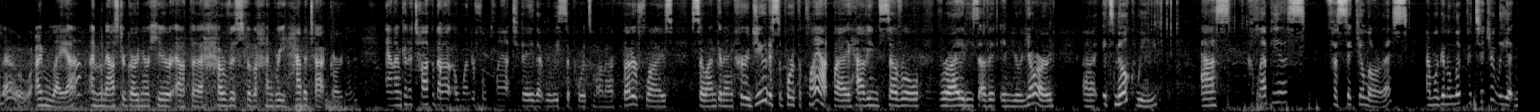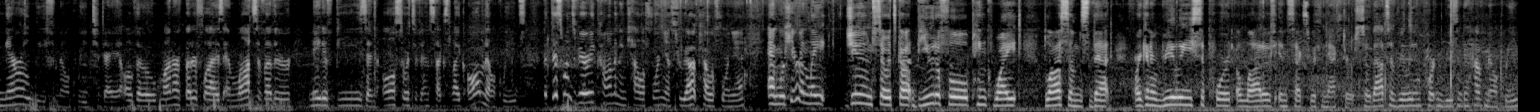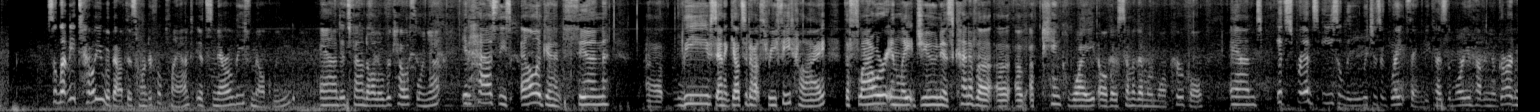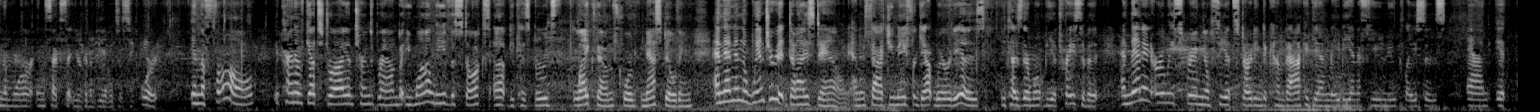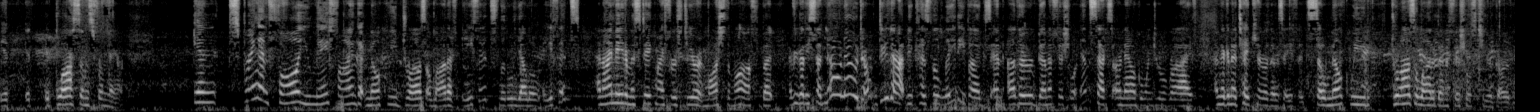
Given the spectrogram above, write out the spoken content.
Hello, I'm Leah. I'm a master gardener here at the Harvest for the Hungry Habitat Garden. And I'm going to talk about a wonderful plant today that really supports monarch butterflies. So I'm going to encourage you to support the plant by having several varieties of it in your yard. Uh, it's milkweed, Asclepias fascicularis, and we're going to look particularly at narrow leaf milkweed today, although monarch butterflies and lots of other native bees and all sorts of insects like all milkweeds. But this one's very common in California, throughout California. And we're here in late June, so it's got beautiful pink-white blossoms that are going to really support a lot of insects with nectar. So that's a really important reason to have milkweed. So let me tell you about this wonderful plant. It's narrowleaf milkweed and it's found all over California. It has these elegant, thin uh, leaves and it gets about three feet high. The flower in late June is kind of a, a, a pink-white, although some of them are more purple. And it spreads easily, which is a great thing because the more you have in your garden, the more insects that you're going to be able to support. In the fall, it kind of gets dry and turns brown, but you want to leave the stalks up because birds like them for nest building. And then in the winter, it dies down. And in fact, you may forget where it is because there won't be a trace of it. And then in early spring, you'll see it starting to come back again, maybe in a few new places, and it, it, it, it blossoms from there. In spring and fall, you may find that milkweed draws a lot of aphids, little yellow aphids. And I made a mistake my first year and washed them off, but everybody said, no, no, don't do that because the ladybugs and other beneficial insects are now going to arrive and they're going to take care of those aphids. So milkweed draws a lot of beneficials to your garden.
